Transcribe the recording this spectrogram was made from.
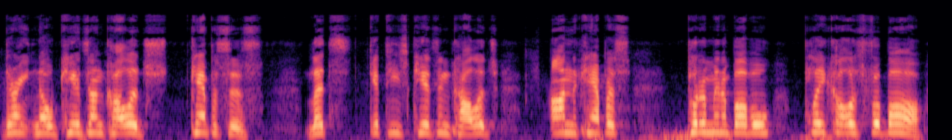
There ain't no kids on college campuses. Let's get these kids in college on the campus, put them in a bubble, play college football.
